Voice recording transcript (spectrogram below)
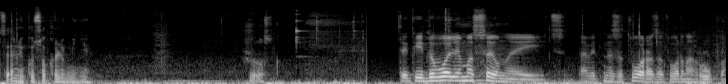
Цельний кусок алюмінію. Жорстко. Такий доволі масивний, навіть не затвор, а затворна група.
